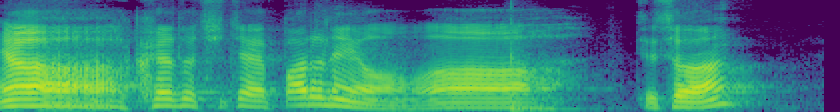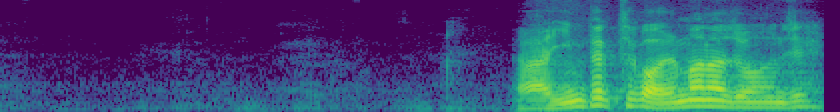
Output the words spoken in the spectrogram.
야, 그래도 진짜 빠르네요. 와, 죄송. 야, 임팩트가 얼마나 좋은지.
